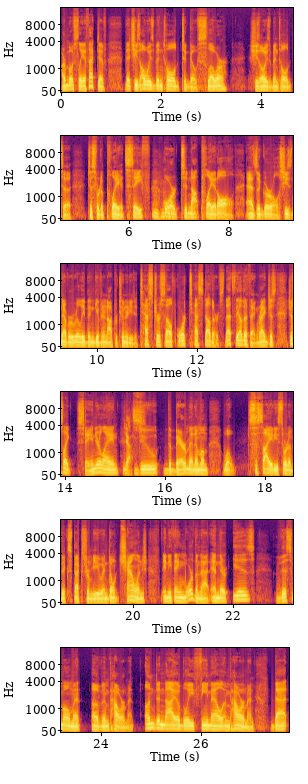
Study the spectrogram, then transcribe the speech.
are mostly effective, that she's always been told to go slower. She's always been told to to sort of play it safe Mm-hmm. or to not play at all as a girl. She's never really been given an opportunity to test herself or test others. That's the other thing, right? Just just like stay in your lane. Yes. Do the bare minimum. What society sort of expects from you and don't challenge anything more than that. And there is this moment of empowerment, undeniably female empowerment, that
